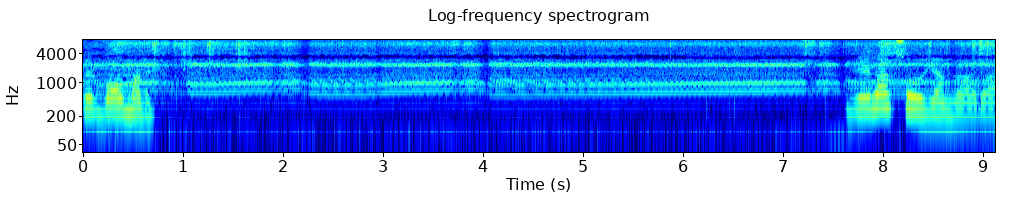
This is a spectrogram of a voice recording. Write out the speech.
Dur bu olmadı. Relax olacağım baba.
